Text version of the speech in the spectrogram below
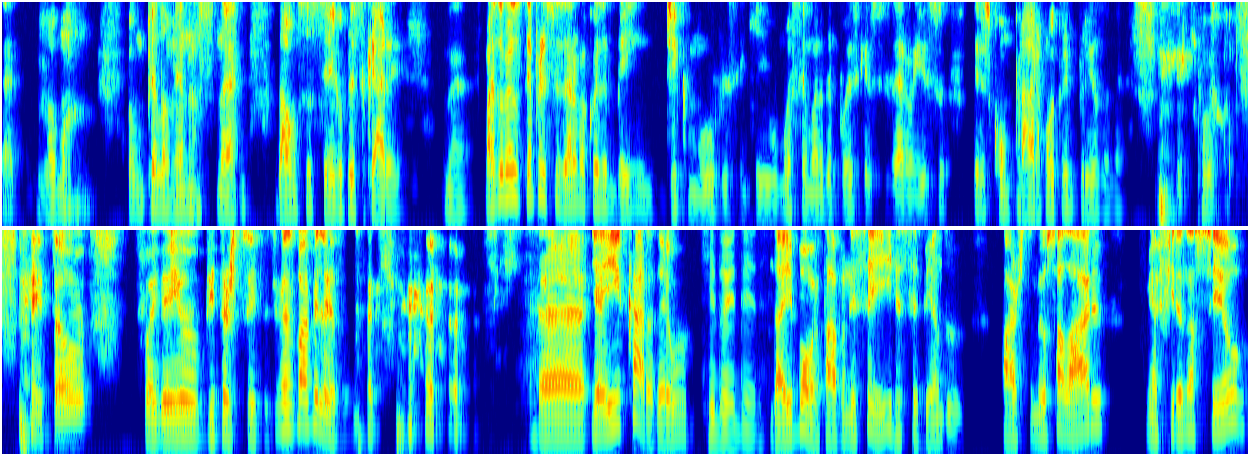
né, vamos, vamos pelo menos né, dar um sossego para esse cara aí. Né? Mas ao mesmo tempo eles fizeram uma coisa bem dick move, assim, que uma semana depois que eles fizeram isso, eles compraram outra empresa, né? então, então, foi meio bittersweet, assim, mas, mas beleza. é, e aí, cara, daí eu... Que doideira. Daí, bom, eu tava nesse aí, recebendo parte do meu salário, minha filha nasceu,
